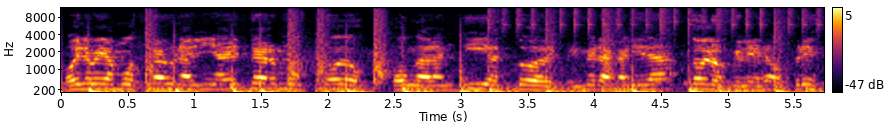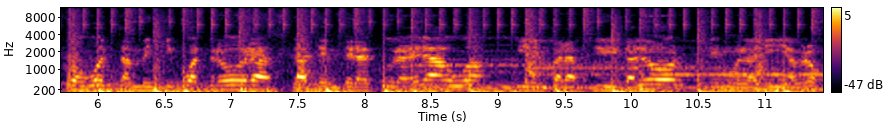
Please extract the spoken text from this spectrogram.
Hoy les voy a mostrar una línea de termos, todos con garantías, todos de primera calidad. Todos los que les ofrezco aguantan 24 horas la temperatura del agua, vienen para frío y calor. Tenemos la línea Brock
